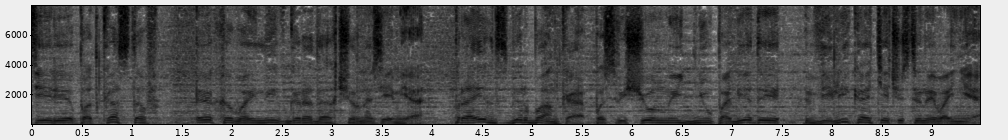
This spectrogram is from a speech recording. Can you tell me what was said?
Серия подкастов «Эхо войны в городах Черноземья». Проект Сбербанка, посвященный Дню Победы в Великой Отечественной войне.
